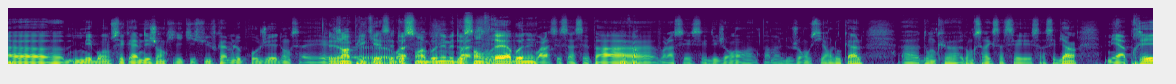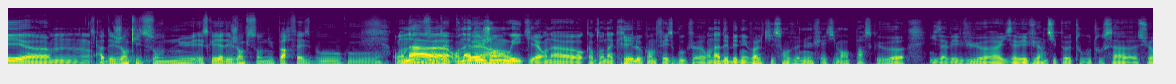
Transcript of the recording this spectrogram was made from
Euh, mais bon, c'est quand même des gens qui, qui suivent quand même le projet, donc ça. Les gens impliqués, c'est 200 abonnés, mais voilà, 200 c'est- vrais abonnés. Voilà, c'est ça. C'est pas. Euh, voilà, c'est des gens, euh, pas mal de gens aussi en local. Euh, donc, euh, donc c'est vrai que ça c'est ça c'est bien. Mais après, euh, pas des gens qui sont venus. Est-ce qu'il y a des gens qui sont venus par Facebook ou On a, on a des gens, oui, qui, on a, euh, quand on a créé le compte Facebook, euh, on a des bénévoles qui sont venus effectivement parce que euh, ils avaient vu, euh, ils avaient vu un petit peu tout, tout ça euh, sur,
